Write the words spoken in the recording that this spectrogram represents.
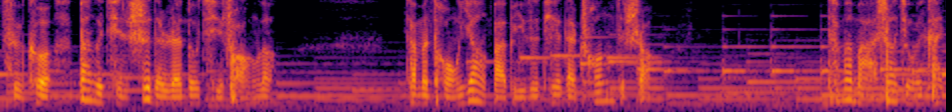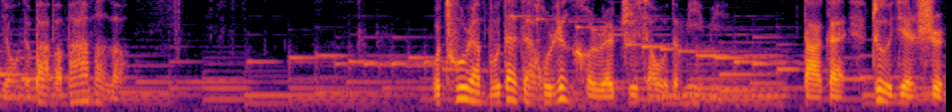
此刻，半个寝室的人都起床了，他们同样把鼻子贴在窗子上。他们马上就会看见我的爸爸妈妈了。我突然不再在乎任何人知晓我的秘密，大概这件事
